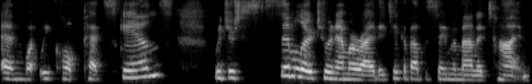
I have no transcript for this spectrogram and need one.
and what we call PET scans, which are similar to an MRI. They take about the same amount of time.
